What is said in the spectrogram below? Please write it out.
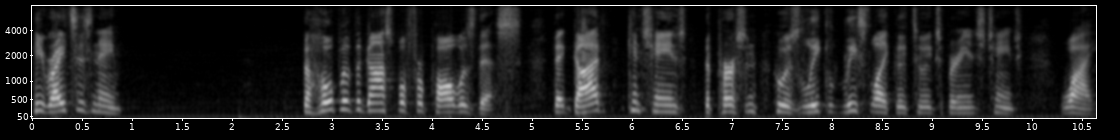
He writes his name. The hope of the gospel for Paul was this that God can change the person who is least likely to experience change. Why?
